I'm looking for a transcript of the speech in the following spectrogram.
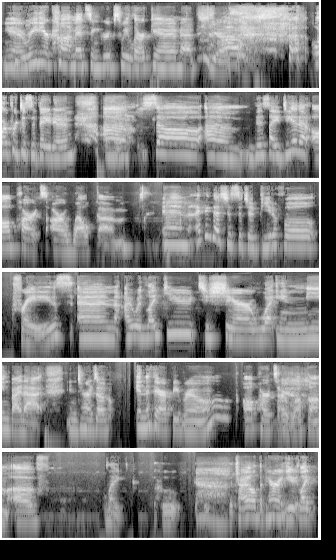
you know read your comments in groups we lurk in and Yes. uh, or participate in. Uh-huh. Um, so um, this idea that all parts are welcome. And I think that's just such a beautiful phrase. And I would like you to share what you mean by that in terms of in the therapy room, all parts are welcome of like who the child, the parent, you like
